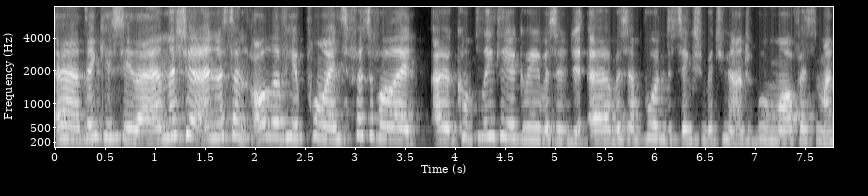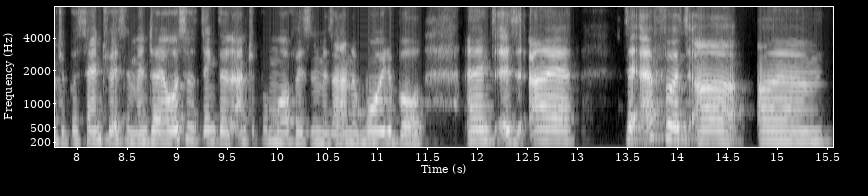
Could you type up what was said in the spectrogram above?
Uh, thank you, Sila. I'm not sure I understand all of your points. First of all, I, I completely agree with uh, with important distinction between anthropomorphism and anthropocentrism, and I also think that anthropomorphism is unavoidable, and is uh, the efforts are um,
